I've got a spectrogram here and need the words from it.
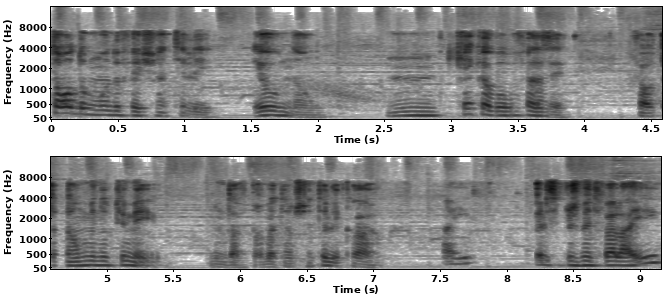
todo mundo fez chantilly, eu não. Hum, o que é que eu vou fazer? Falta um minuto e meio. Não dá pra bater um chantilly, claro. Aí ele simplesmente vai lá e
